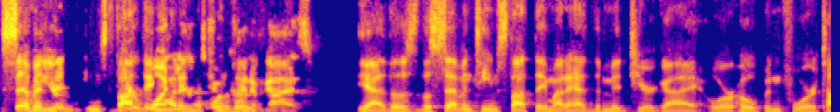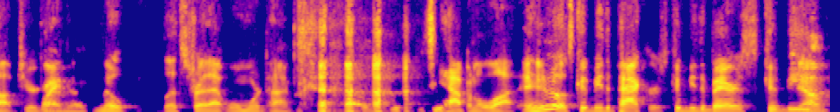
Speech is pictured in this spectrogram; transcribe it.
Seven teams thought they might have had one of kind of guys. Yeah, those the seven teams thought they might have had the mid tier guy or hoping for a top tier guy. Right. Like, nope, let's try that one more time. see happen a lot. And who knows? Could be the Packers, could be the Bears, could be. Yeah.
